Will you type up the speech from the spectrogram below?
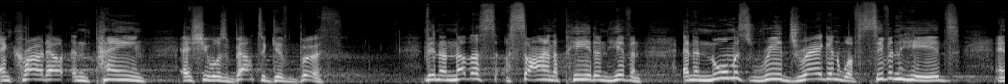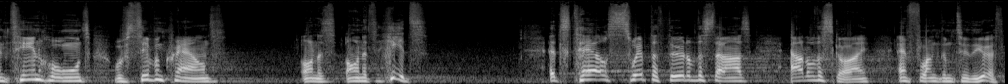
and cried out in pain as she was about to give birth. Then another sign appeared in heaven an enormous red dragon with seven heads and ten horns, with seven crowns on its, on its heads. Its tail swept a third of the stars out of the sky and flung them to the earth.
